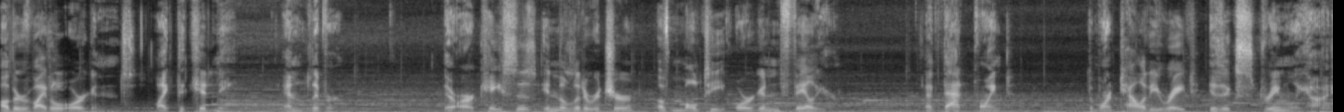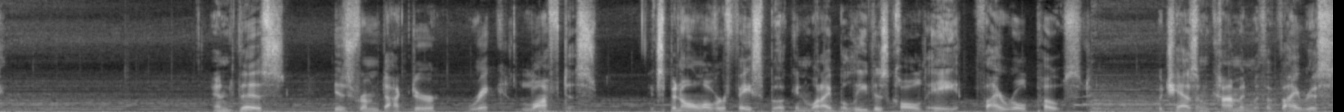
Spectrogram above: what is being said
other vital organs like the kidney and liver. There are cases in the literature of multi organ failure. At that point, the mortality rate is extremely high. And this is from Dr. Rick Loftus. It's been all over Facebook in what I believe is called a viral post, which has in common with a virus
